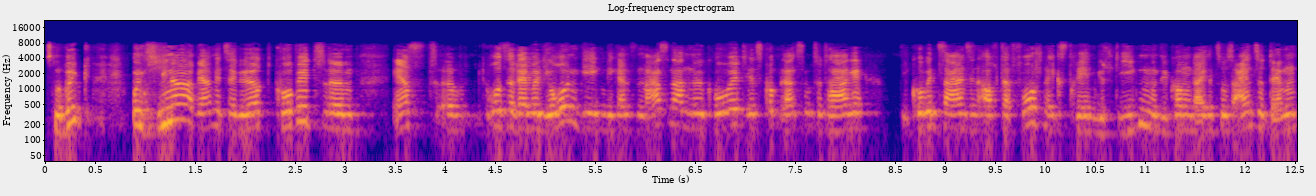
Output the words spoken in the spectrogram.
zurück. Und China, wir haben jetzt ja gehört, Covid, ähm, erst äh, große Rebellion gegen die ganzen Maßnahmen, null Covid, jetzt kommt langsam zutage, die Covid-Zahlen sind auch davor schon extrem gestiegen und sie kommen gleich dazu, es einzudämmen.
